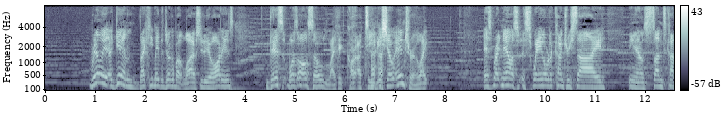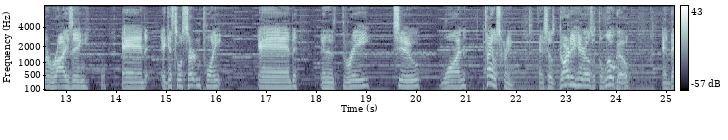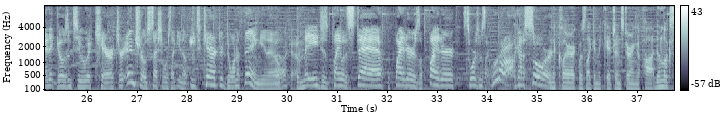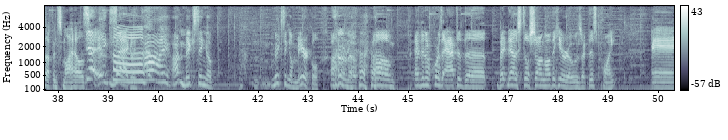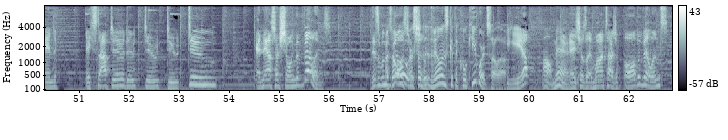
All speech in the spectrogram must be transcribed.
really, again, like he made the joke about live studio audience, this was also like a, car, a TV show intro. Like, it's right now it's, it's swaying over the countryside. You know, sun's kind of rising, and it gets to a certain point, and in a three, two, one, title screen, and it shows Guardian Heroes with the logo, and then it goes into a character intro session where it's like you know each character doing a thing. You know, Oh, okay. the mage is playing with a staff, the fighter is a fighter, swordsman's like, "Raw, I got a sword." And the cleric was like in the kitchen stirring a pot, then looks up and smiles. Yeah, exactly. Ah. Hi, I'm mixing a mixing a miracle. I don't know. um, and then of course after the but now it's still showing all the heroes at this point, and it stopped do do do do do, and now starts showing the villains. This is when the villains oh, start so the, showing. the villains get the cool keyboard solo. yep. Oh man, And it shows like a montage of all the villains.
